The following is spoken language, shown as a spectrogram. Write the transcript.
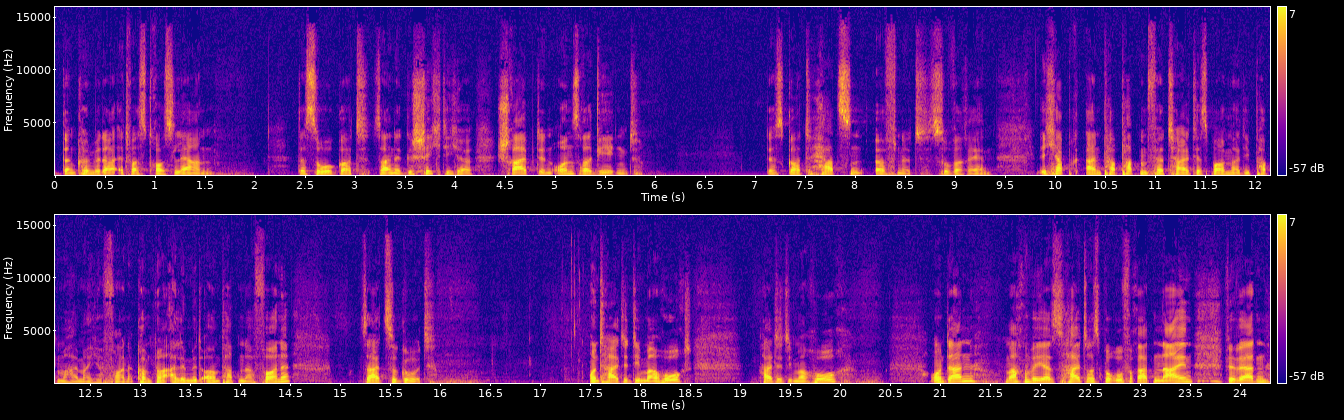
dann können wir da etwas draus lernen. Dass so Gott seine Geschichte hier schreibt in unserer Gegend. Dass Gott Herzen öffnet, souverän. Ich habe ein paar Pappen verteilt. Jetzt brauchen wir die Pappenheimer hier vorne. Kommt mal alle mit euren Pappen nach vorne. Seid so gut. Und haltet die mal hoch. Haltet die mal hoch. Und dann machen wir jetzt heiteres Berufrat. Nein, wir werden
